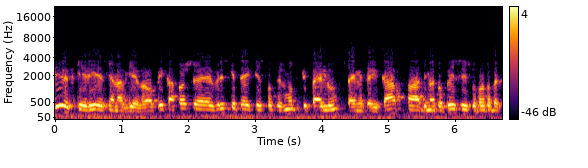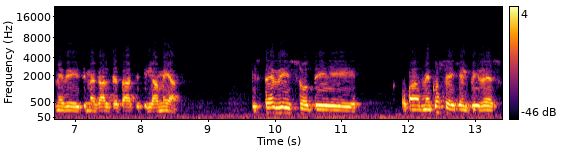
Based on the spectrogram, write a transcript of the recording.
δύο ευκαιρίες για να βγει Ευρώπη, καθώς ε, βρίσκεται και στο θεσμό του κυπέλου, στα ημιτελικά, θα αντιμετωπίσει στο πρώτο παιχνίδι τη Μεγάλη Τετάρτη, τη Λαμία. Πιστεύεις ότι ο Παναθηναϊκός έχει ελπίδες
